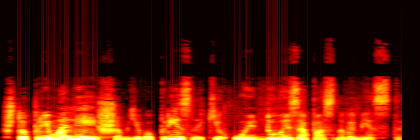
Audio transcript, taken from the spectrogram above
что при малейшем его признаке уйду из опасного места.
